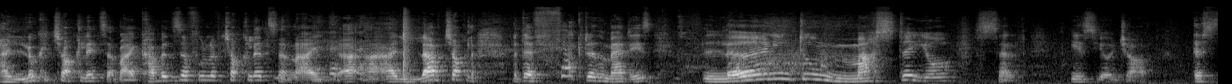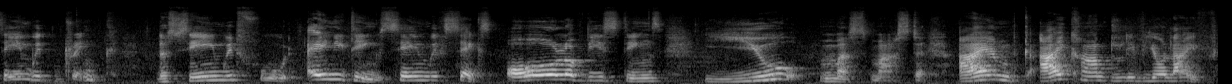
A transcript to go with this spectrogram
I look at chocolates and my cupboards are full of chocolates and I, I, I love chocolate. But the fact of the matter is, learning to master yourself is your job. The same with drink, the same with food, anything, same with sex. All of these things you must master. I am I can't live your life.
